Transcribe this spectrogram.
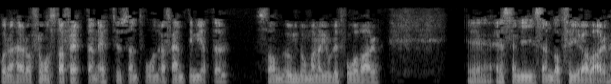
på den här då från stafetten 1250 meter. Som ungdomarna gjorde två varv. Eh, SM-JSM då fyra varv.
